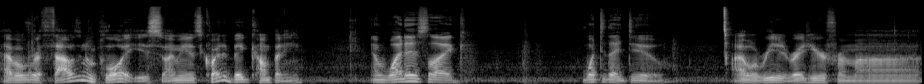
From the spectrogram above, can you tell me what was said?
have over a thousand employees, so I mean it's quite a big company. And what is like? What do they do? I will read it right here from uh,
